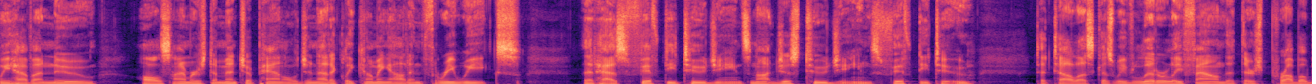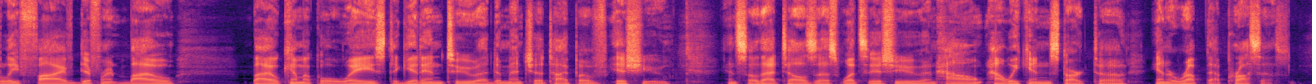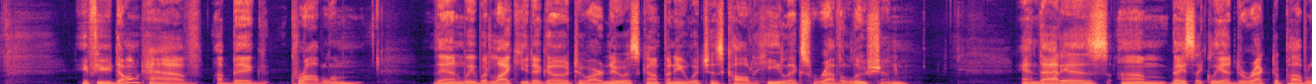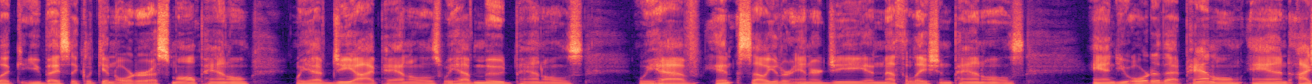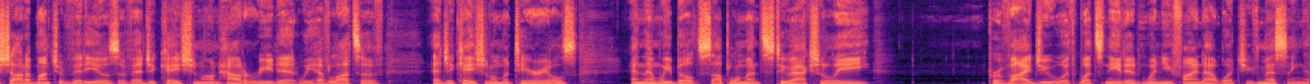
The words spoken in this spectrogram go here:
We have a new Alzheimer's dementia panel genetically coming out in three weeks that has 52 genes, not just two genes, 52 to tell us because we've literally found that there's probably five different bio biochemical ways to get into a dementia type of issue. And so that tells us what's issue and how, how we can start to interrupt that process. If you don't have a big problem, then we would like you to go to our newest company, which is called Helix Revolution. And that is um, basically a direct to public. You basically can order a small panel. We have GI panels, we have mood panels, we have cellular energy and methylation panels. And you order that panel, and I shot a bunch of videos of education on how to read it. We have lots of educational materials. And then we built supplements to actually provide you with what's needed when you find out what you're missing.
